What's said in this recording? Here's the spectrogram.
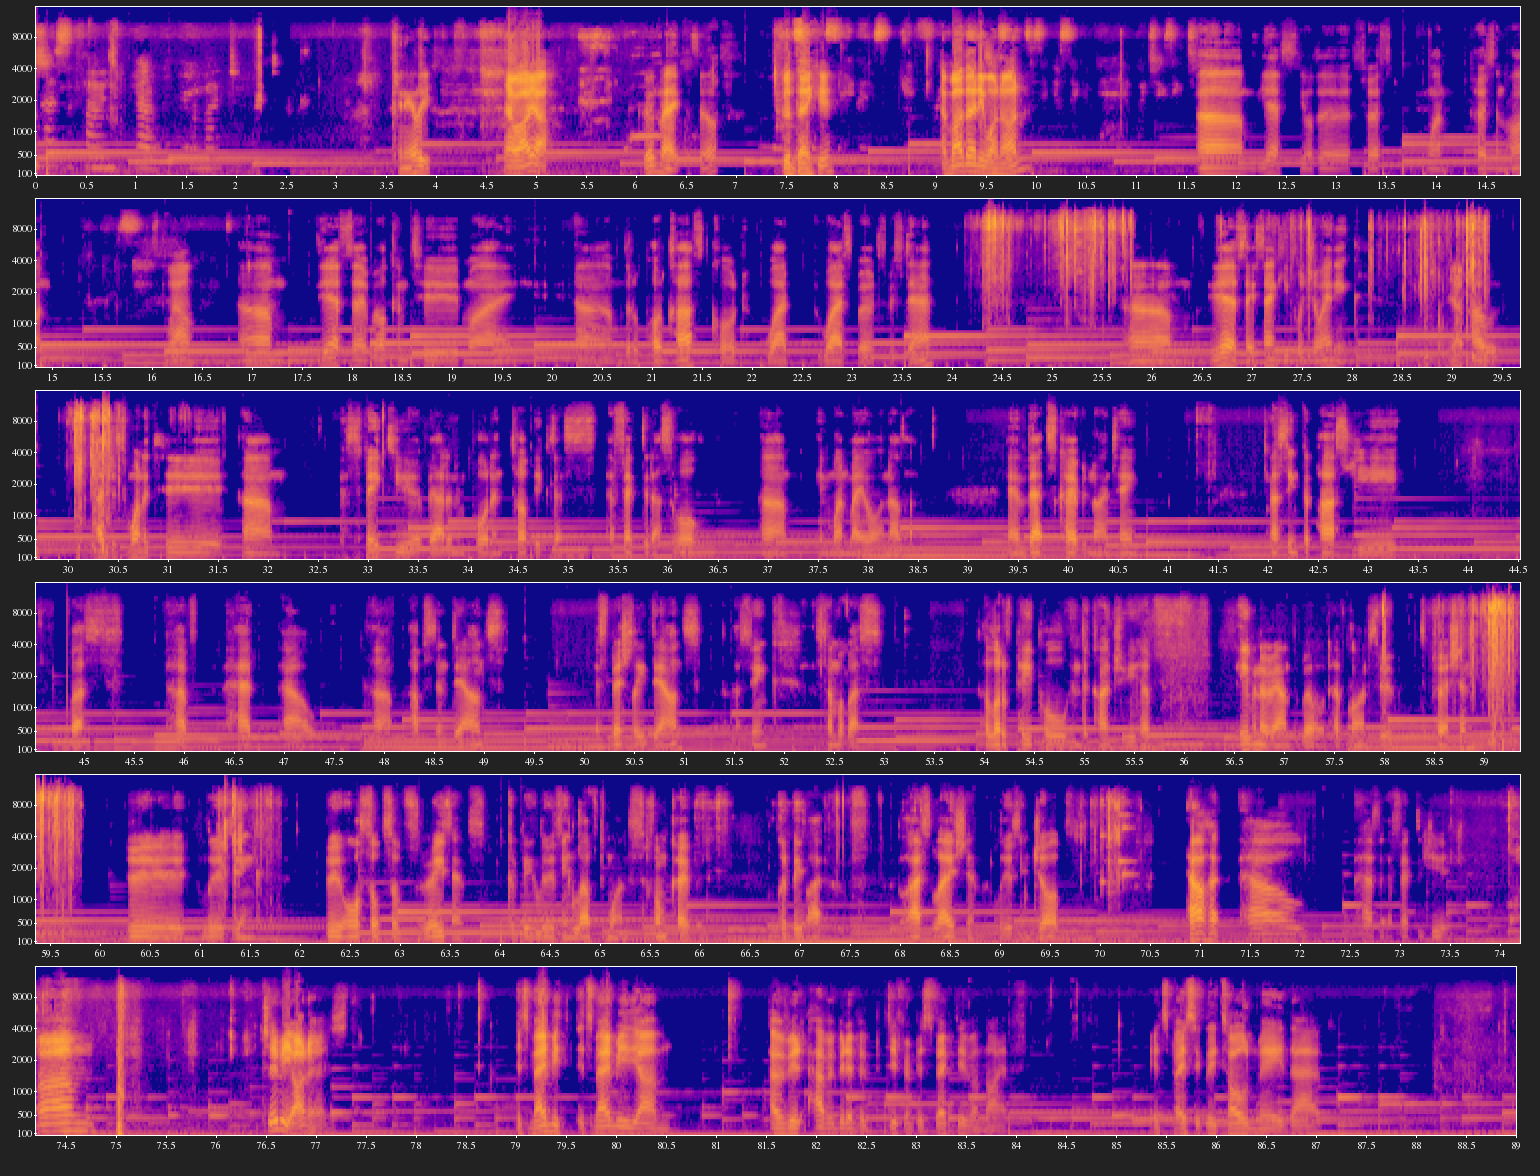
Everyone has the phone uh, remote. Keneally. How are ya? Good, mate. Yourself? Good, thank you. Am I the only one on? Um, yes, you're the first one person on. Wow. Um, yeah, so welcome to my um, little podcast called Wise, Wise Birds with Dan. Um, yeah, so thank you for joining. Yeah. I, w- I just wanted to um, speak to you about an important topic that's affected us all um, in one way or another, and that's COVID 19. I think the past year, us have had our um, ups and downs, especially downs. I think some of us, a lot of people in the country have, even around the world, have gone through depression, through losing, through all sorts of reasons. Could be losing loved ones from COVID, could be like isolation, losing jobs. How ha- how has it affected you? Um, to be honest, it's made me it's made me um have a bit have a bit of a different perspective on life. It's basically told me that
